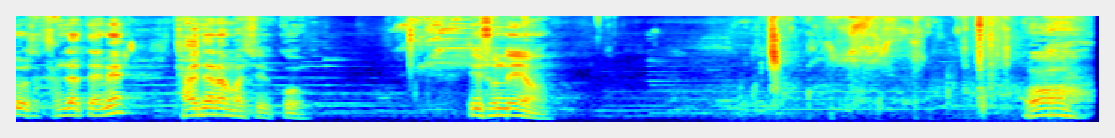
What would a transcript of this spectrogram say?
또 감자 때문에 달달한 맛이 있고. 되게 좋네요. 와,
